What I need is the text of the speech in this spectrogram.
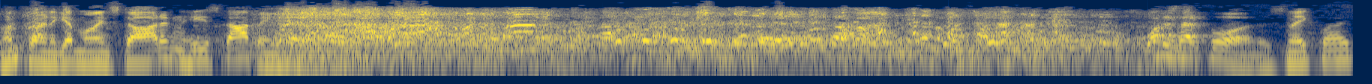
I'm trying to get mine started, and he's stopping it. What is that for? A snake bite?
